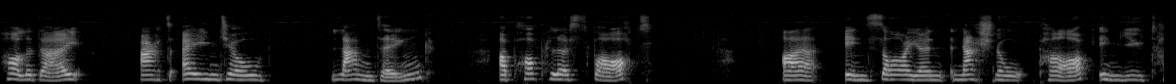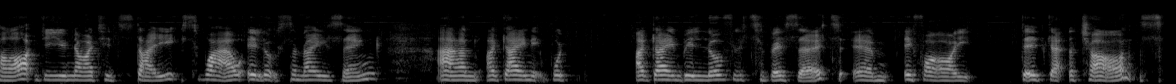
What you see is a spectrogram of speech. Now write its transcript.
holiday at Angel Landing, a popular spot uh, in Zion National Park in Utah, the United States. Wow, it looks amazing. And um, again, it would again be lovely to visit um, if I did get the chance.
